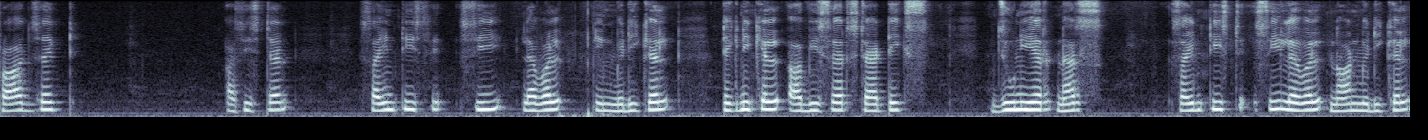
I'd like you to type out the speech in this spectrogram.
project assistant scientist C level in medical, technical officer statics, junior nurse, scientist C level non medical,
